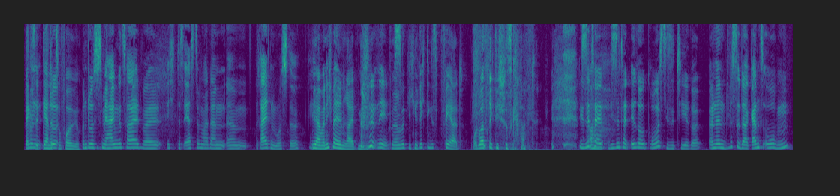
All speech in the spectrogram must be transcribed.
Wechselt Und gerne du, zur Folge. Und du hast es mir heimgezahlt, weil ich das erste Mal dann ähm, reiten musste. Ja, aber nicht Wellenreiten. nee, Sondern wirklich ein richtiges Pferd. Oh, du hast richtig Schiss gehabt. Die sind, Ah. halt, die sind halt irre groß, diese Tiere. Und dann bist du da ganz oben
